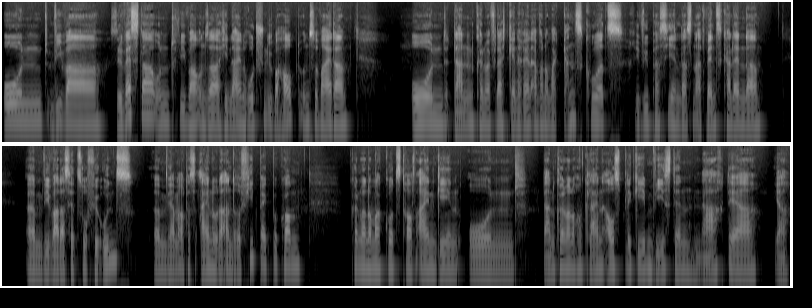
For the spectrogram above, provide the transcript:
Und wie war Silvester und wie war unser Hineinrutschen überhaupt und so weiter? Und dann können wir vielleicht generell einfach nochmal ganz kurz Revue passieren lassen, Adventskalender. Ähm, wie war das jetzt so für uns? Ähm, wir haben auch das eine oder andere Feedback bekommen können wir nochmal kurz drauf eingehen und dann können wir noch einen kleinen Ausblick geben, wie es denn nach der ja,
